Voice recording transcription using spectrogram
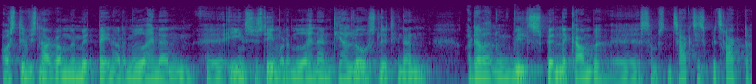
også det, vi snakker om med midtbaner, der møder hinanden, en systemer, der møder hinanden, de har låst lidt hinanden, og det har været nogle vildt spændende kampe, som sådan taktisk betragter.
